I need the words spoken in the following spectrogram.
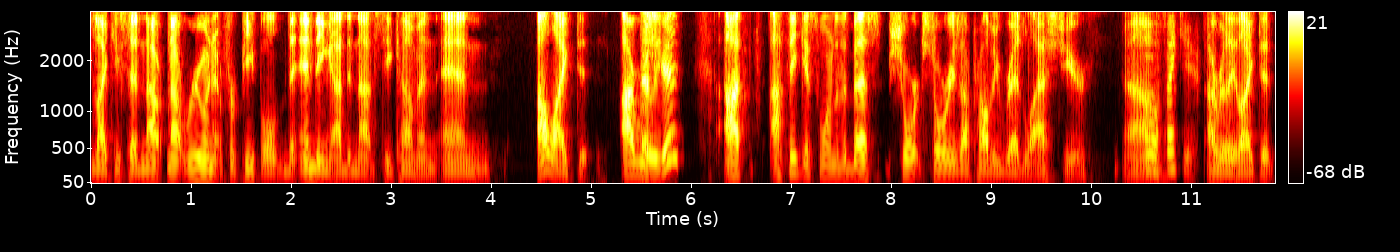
like you said, not not ruin it for people. The ending I did not see coming, and I liked it. I really, That's good. I I think it's one of the best short stories I probably read last year. Um, oh, thank you. I really liked it,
